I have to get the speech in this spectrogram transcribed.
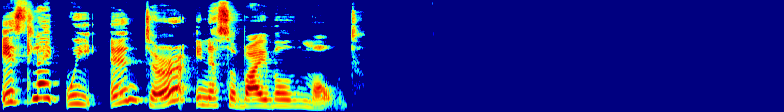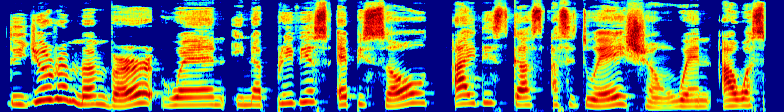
It's like we enter in a survival mode. Do you remember when in a previous episode I discussed a situation when I was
